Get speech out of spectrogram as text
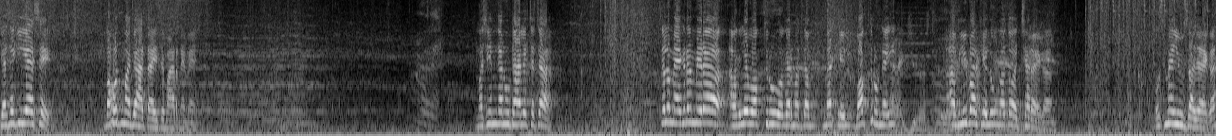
जैसे कि ऐसे। बहुत मज़ा आता है इसे मारने में। मशीन गन उठा ले चचा। चलो मैग्रम मेरा अगले वॉक थ्रू अगर मतलब मैं खेल वॉक थ्रू नहीं अगली बार खेलूँगा तो अच्छा रहेगा। उसमें यूज़ आ जाएगा।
